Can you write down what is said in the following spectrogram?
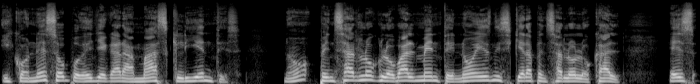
y con eso poder llegar a más clientes, ¿no? Pensarlo globalmente, no es ni siquiera pensarlo local, es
